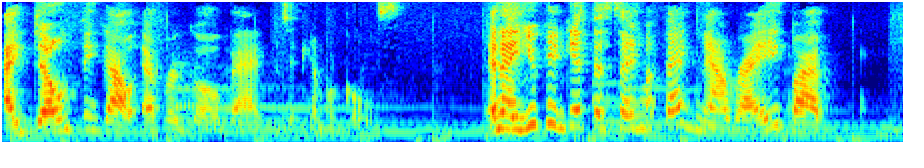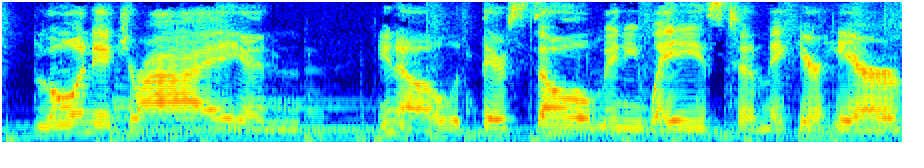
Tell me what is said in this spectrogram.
I don't think I'll ever go back to chemicals. And uh, you can get the same effect now, right? By blowing it dry and you know, there's so many ways to make your hair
